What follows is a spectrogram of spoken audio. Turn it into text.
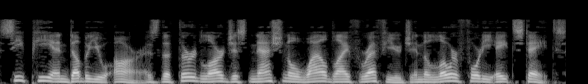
CPNWR is the third largest national wildlife refuge in the lower 48 states.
